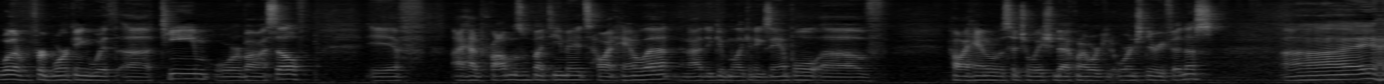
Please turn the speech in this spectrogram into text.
whether I preferred working with a team or by myself, if I had problems with my teammates, how I'd handle that, and I had to give them like an example of how I handled a situation back when I worked at Orange Theory Fitness. I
